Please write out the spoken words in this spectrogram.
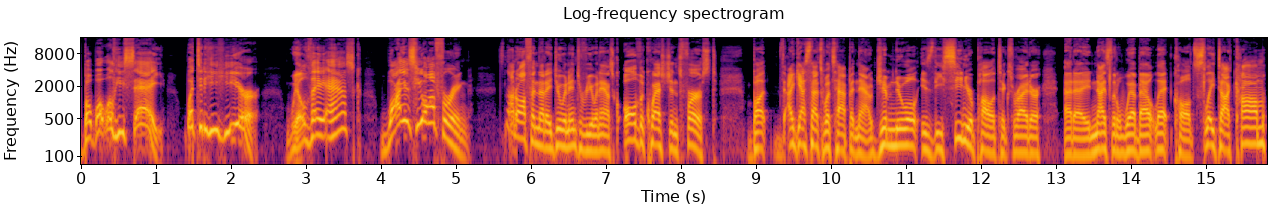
But what will he say? What did he hear? Will they ask? Why is he offering? It's not often that I do an interview and ask all the questions first, but I guess that's what's happened now. Jim Newell is the senior politics writer at a nice little web outlet called slate.com. And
